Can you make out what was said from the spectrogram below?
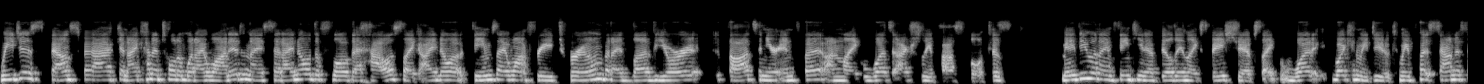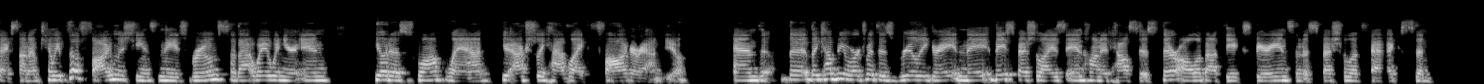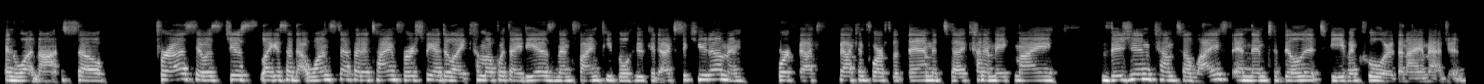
we just bounced back and I kind of told them what I wanted. And I said, I know the flow of the house. Like, I know what themes I want for each room, but I'd love your thoughts and your input on like what's actually possible. Because maybe when I'm thinking of building like spaceships, like what what can we do? Can we put sound effects on them? Can we put fog machines in these rooms so that way when you're in Yoda's swampland, you actually have like fog around you. And the, the company we worked with is really great and they they specialize in haunted houses. They're all about the experience and the special effects and and whatnot. So for us, it was just like I said, that one step at a time. First, we had to like come up with ideas and then find people who could execute them and work back back and forth with them and to kind of make my vision come to life and then to build it to be even cooler than I imagined.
